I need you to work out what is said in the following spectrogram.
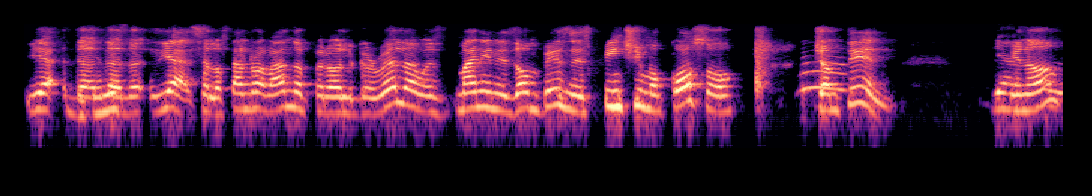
Yeah, the, the, ¿Entiendes? the, yeah, se lo están robando, pero el gorilla was minding his own business. Pinche mocoso jumped in. Yeah, You know?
